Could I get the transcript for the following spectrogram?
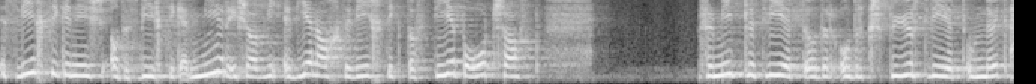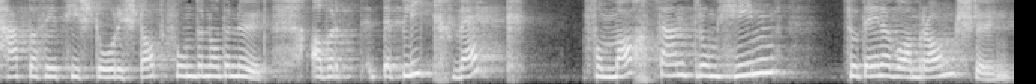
das Wichtige ist, oder das Wichtige, mir ist an Weihnachten wichtig, dass diese Botschaft vermittelt wird oder, oder gespürt wird und nicht, hat das jetzt historisch stattgefunden oder nicht. Aber der Blick weg vom Machtzentrum hin zu denen, die am Rand stehen,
